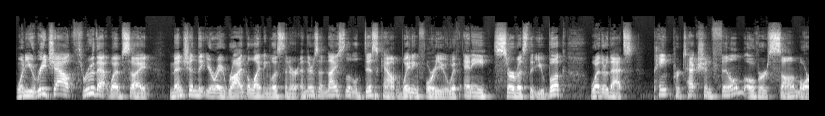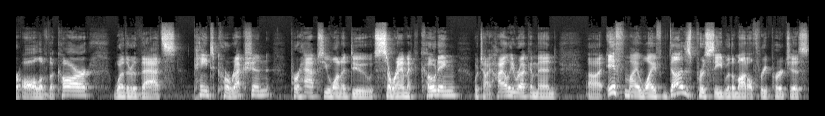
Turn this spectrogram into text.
When you reach out through that website, mention that you're a Ride the Lightning listener, and there's a nice little discount waiting for you with any service that you book, whether that's paint protection film over some or all of the car, whether that's paint correction, perhaps you want to do ceramic coating, which I highly recommend. Uh, if my wife does proceed with a Model 3 purchase,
